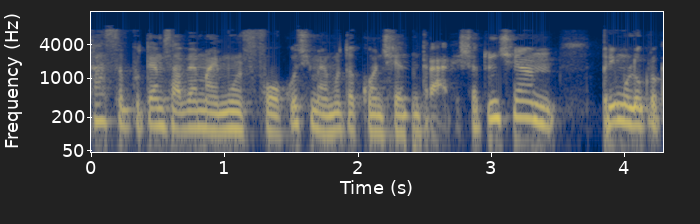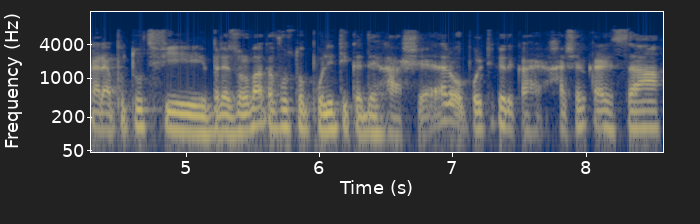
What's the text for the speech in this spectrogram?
ca să putem să avem mai mult focus și mai multă concentrare. Și atunci primul lucru care a putut fi rezolvat a fost o politică de HR, o politică de HR care s-a,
